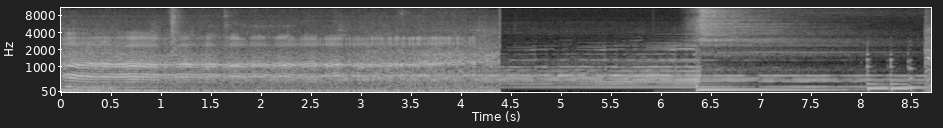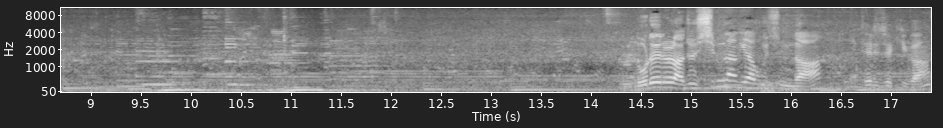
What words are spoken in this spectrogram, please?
아... 노래를 아주 심나게 하고 있습니다. 이태리 새끼가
